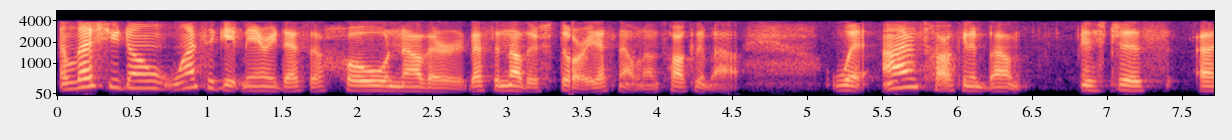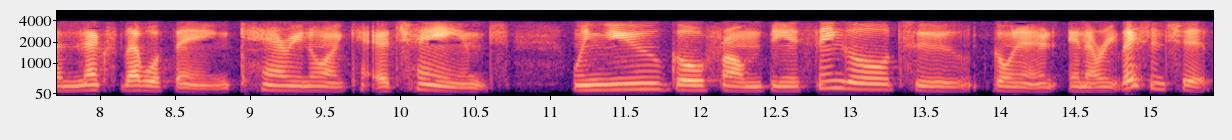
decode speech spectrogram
unless you don't want to get married. That's a whole another that's another story. That's not what I'm talking about. What I'm talking about is just a next level thing, carrying on a change when you go from being single to going in, in a relationship,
